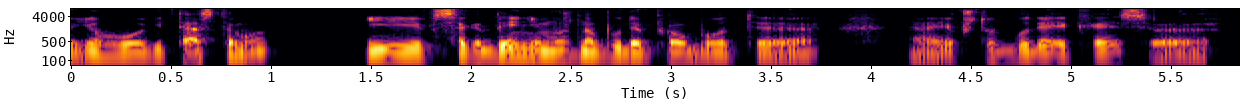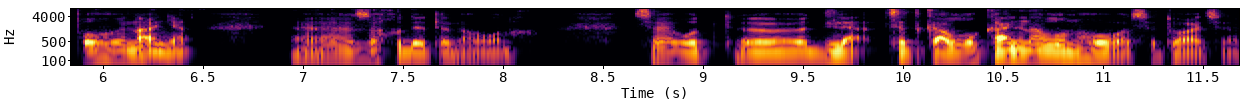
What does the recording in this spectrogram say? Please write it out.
його відтестимо, і всередині можна буде пробувати, якщо тут буде якесь поглинання, заходити на лонг. Це от е, для це така локальна лонгова ситуація,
